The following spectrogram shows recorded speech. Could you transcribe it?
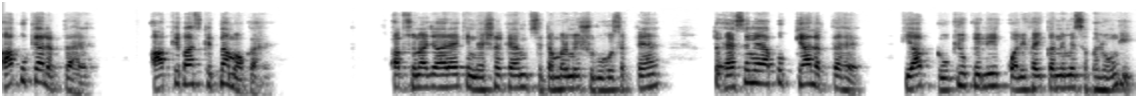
आपको क्या लगता है, आपके पास कितना मौका है? अब सुना जा रहा है कि नेशनल कैंप सितंबर में शुरू हो सकते हैं। तो ऐसे में आपको क्या लगता है कि आप टोक्यो के लिए क्वालिफाई करने में सफल होंगी?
